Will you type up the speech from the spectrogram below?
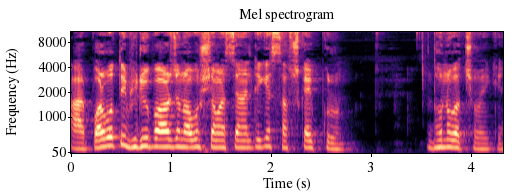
আর পরবর্তী ভিডিও পাওয়ার জন্য অবশ্যই আমার চ্যানেলটিকে সাবস্ক্রাইব করুন। ধন্যবাদ সবাইকে.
